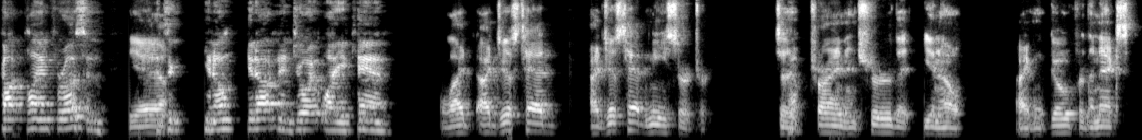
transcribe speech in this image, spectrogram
got planned for us. And yeah, a, you know, get out and enjoy it while you can. Well, I, I just had I just had knee surgery to yep. try and ensure that you know I can go for the next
